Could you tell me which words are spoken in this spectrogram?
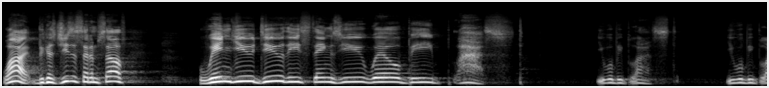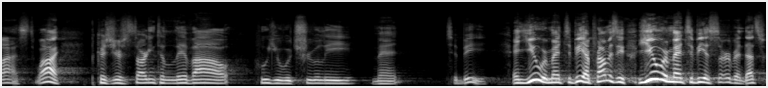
Why? Because Jesus said himself, when you do these things, you will be blessed. You will be blessed. You will be blessed. Why? Because you're starting to live out who you were truly meant to be. And you were meant to be, I promise you, you were meant to be a servant. That's,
